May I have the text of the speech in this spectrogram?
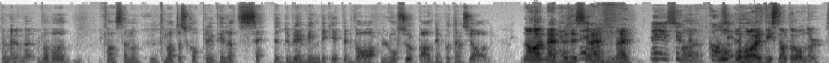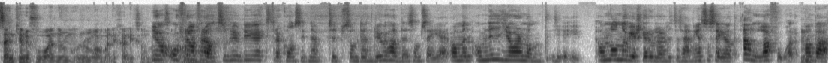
Ja, men, vad, vad var, fanns det någon tematisk koppling till att sättet du blev vindicated var låsa upp all din potential? Jaha, nej precis. Nej, nej. det är Och, superkonstigt. och ha ett visst antal honor. Sen kan du få vara en norm- normal människa liksom. Ja, och framförallt så blev det ju extra konstigt när typ som den du hade som säger ja, men om ni gör någonting, om någon av er ska rulla den vita tärningen så säger jag att alla får. Man bara,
